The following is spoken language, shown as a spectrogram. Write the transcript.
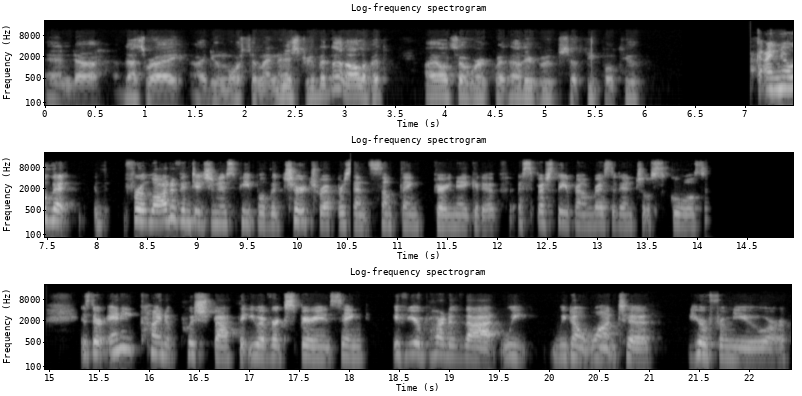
and uh, that's where I, I do most of my ministry, but not all of it. I also work with other groups of people too. I know that for a lot of Indigenous people, the church represents something very negative, especially around residential schools. Is there any kind of pushback that you ever experienced saying, if you're part of that, we, we don't want to hear from you? Or,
